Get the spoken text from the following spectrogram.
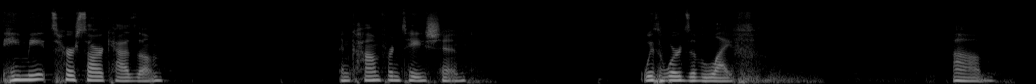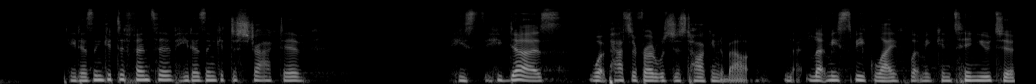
He meets her sarcasm and confrontation with words of life. Um, he doesn't get defensive, he doesn't get distracted. He's, he does what Pastor Fred was just talking about. Let, let me speak life, let me continue to,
